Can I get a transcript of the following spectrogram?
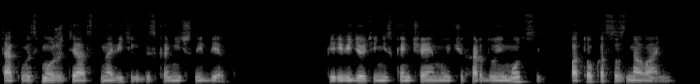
Так вы сможете остановить их бесконечный бег. Переведете нескончаемую чехарду эмоций в поток осознавания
